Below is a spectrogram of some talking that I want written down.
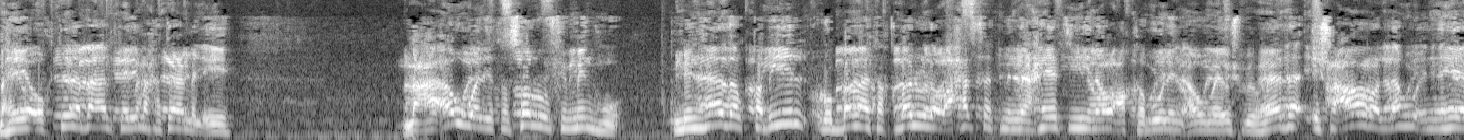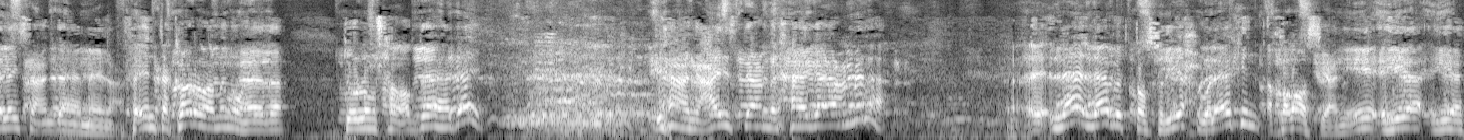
ما هي اختنا بقى الكريمه هتعمل إيه؟ مع أول تصرف منه من هذا القبيل ربما تقبله لو أحست من ناحيته نوع قبول أو ما يشبه هذا إشعارا له إن هي ليس عندها مانع. فإن تكرر منه هذا تقول له مش هنقضيها هدايا يعني عايز تعمل حاجة اعملها. لا لا بالتصريح ولكن خلاص يعني إيه هي هي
